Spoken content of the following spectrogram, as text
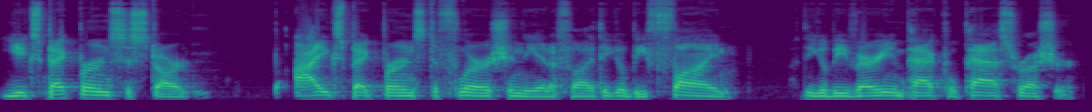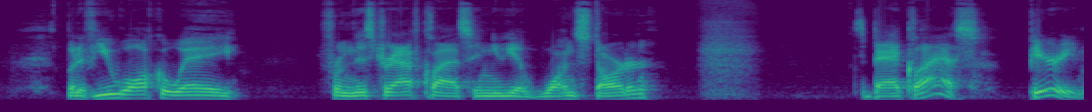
you expect Burns to start. I expect Burns to flourish in the NFL. I think he'll be fine. I think he'll be a very impactful pass rusher. But if you walk away from this draft class and you get one starter, it's a bad class. Period.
